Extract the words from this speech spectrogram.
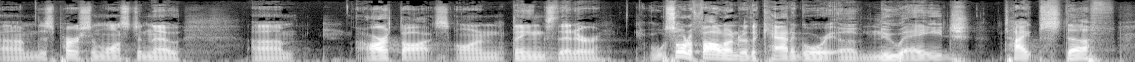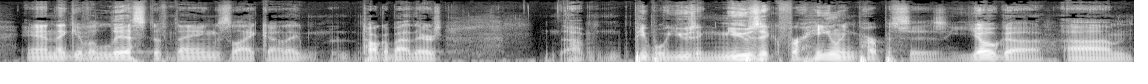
Um, this person wants to know um, our thoughts on things that are sort of fall under the category of new age type stuff, and they give a list of things like uh, they talk about there's uh, people using music for healing purposes, yoga, um,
